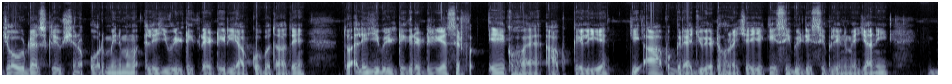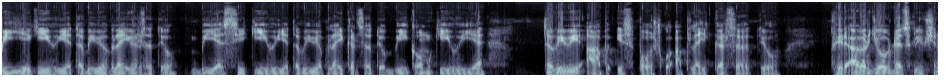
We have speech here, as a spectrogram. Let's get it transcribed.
जॉब डिस्क्रिप्शन और मिनिमम एलिजिबिलिटी क्राइटेरिया आपको बता दें। तो एलिजिबिलिटी क्राइटेरिया सिर्फ़ एक है आपके लिए कि आप ग्रेजुएट होने चाहिए किसी भी डिसिप्लिन में। यानी बीए की हुई है तभी भी अप्लाई कर सकते हो बीएससी की हुई है तभी भी अप्लाई कर सकते हो बीकॉम की हुई है तभी भी आप इस पोस्ट को अप्लाई कर सकते हो। फिर अगर जॉब डिस्क्रिप्शन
